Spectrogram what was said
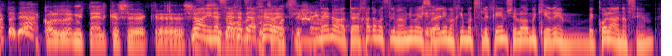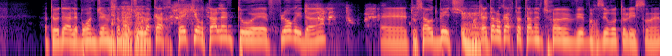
אתה יודע, הכל מתנהל כש... לא, אני אנסח את זה אחרת. ננו, אתה אחד המאמנים כן. הישראלים הכי מצליחים שלא מכירים בכל הענפים. אתה יודע, לברון ג'יימס אמר שהוא לקח take your talent to פלורידה, uh, uh, to South Beach. מתי אתה לוקח את הטאלנט שלך ומחזיר אותו לישראל?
